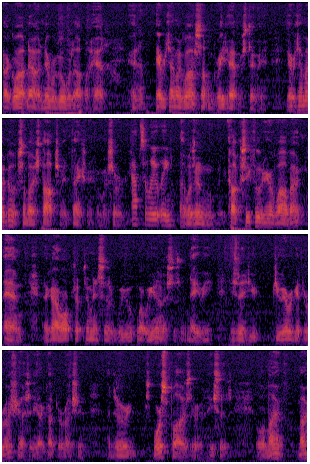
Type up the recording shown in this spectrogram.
I go out now, I never go without my hat. And every time I go out, something great happens to me. Every time I go, somebody stops me and thanks me for my service. Absolutely. I was in Cox Seafood here a while back, and a guy walked up to me and said, were you, "What were you in?" I said, "Navy." He said, "You did you ever get to Russia?" I said, "Yeah, I got to Russia. I delivered war supplies there." He said, "Well, my my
